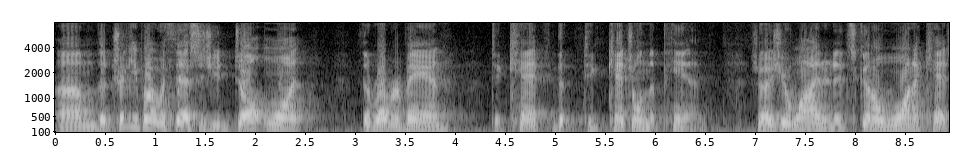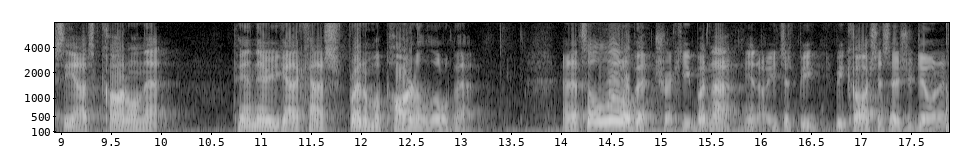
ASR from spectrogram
Um, the tricky part with this is you don't want the rubber band to catch the, to catch on the pin. So as you're winding, it's going to want to catch. See how it's caught on that pin there? You got to kind of spread them apart a little bit, and it's a little bit tricky, but not. You know, you just be be cautious as you're doing it.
